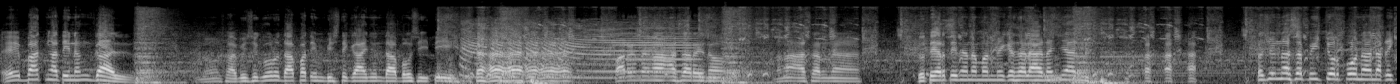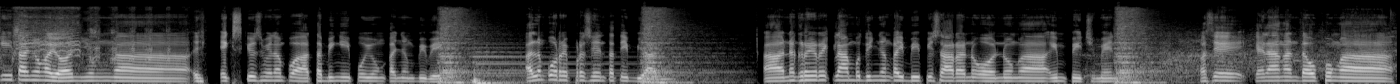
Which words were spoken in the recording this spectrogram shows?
Eh, ba't nga tinanggal? No, sabi siguro dapat imbestigahan yung Davao City. Parang nangaasar eh, no? Nangaasar na Duterte na naman may kasalanan yan. Tapos yung nasa picture po na nakikita nyo ngayon, yung, ah, ex- excuse me lang po ha, tabingi po yung kanyang bibig. Alam ko representative yan. Ah, nagre-reklamo din yan kay BP Sara noon nung ah, impeachment. Kasi kailangan daw pong ah,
